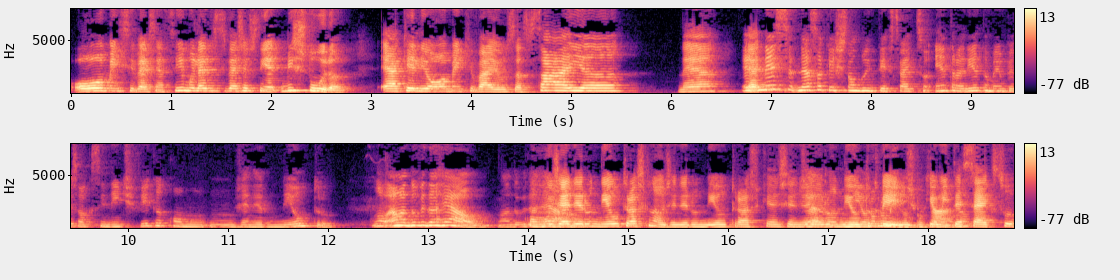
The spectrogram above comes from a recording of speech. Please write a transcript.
homens se vestem assim, mulheres se vestem assim. É, mistura. É aquele homem que vai usar saia, né? É, nesse- nessa questão do intersexo, entraria também o pessoal que se identifica como um gênero neutro? É uma dúvida real. Uma dúvida Como real. gênero neutro, acho que não. Gênero neutro, acho que é gênero neutro, mesmo. mesmo, porque tá. o intersexo,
